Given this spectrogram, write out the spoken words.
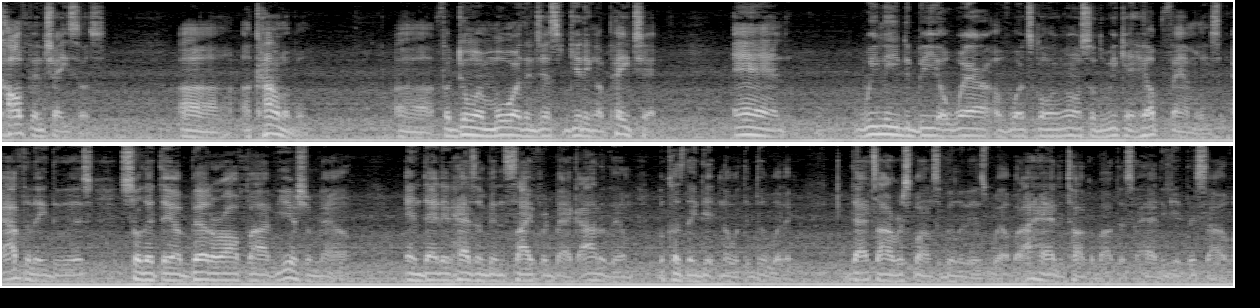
coffin chasers uh, accountable uh, for doing more than just getting a paycheck. And we need to be aware of what's going on so that we can help families after they do this so that they are better off five years from now and that it hasn't been ciphered back out of them because they didn't know what to do with it. That's our responsibility as well. But I had to talk about this. I had to get this out.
